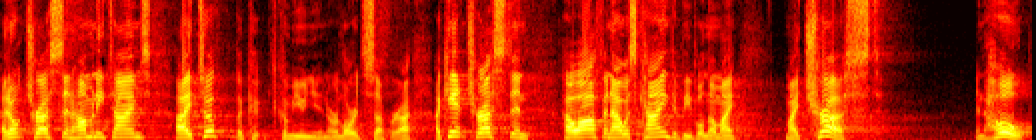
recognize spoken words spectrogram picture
I don't trust in how many times I took the communion or Lord's Supper. I, I can't trust in how often I was kind to people. No, my, my trust and hope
